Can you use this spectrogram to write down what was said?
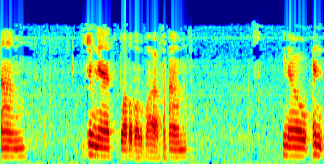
Um, gymnast, blah blah blah blah blah. Um, you know, and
